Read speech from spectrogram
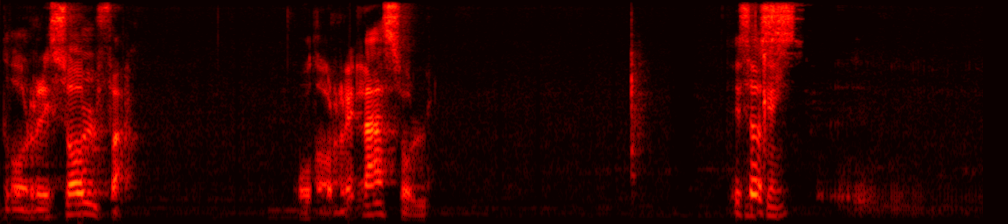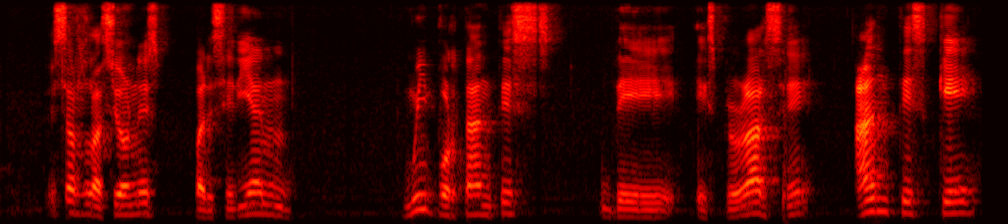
do, re, sol, fa. O do, re, la, sol. Esas, eh, esas relaciones parecerían muy importantes de explorarse antes que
